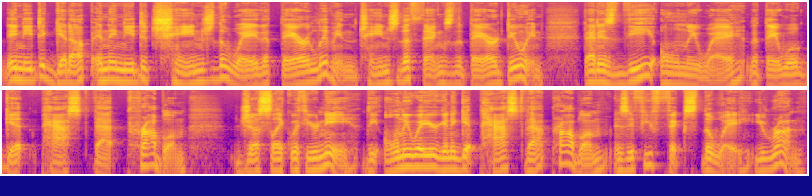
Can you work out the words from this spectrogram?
They need to get up and they need to change the way that they are living change the things that they are doing. That is the only way that they will get past that problem just like with your knee, the only way you're going to get past that problem is if you fix the way you run.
